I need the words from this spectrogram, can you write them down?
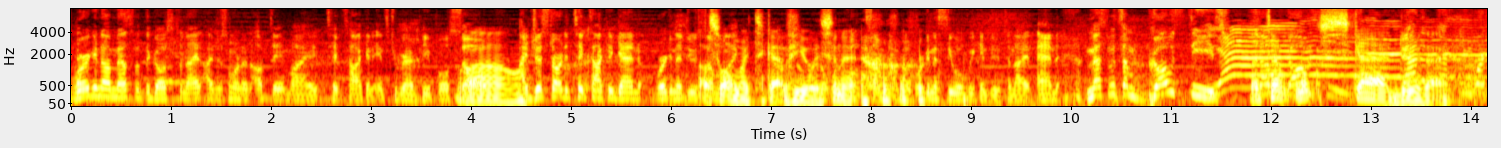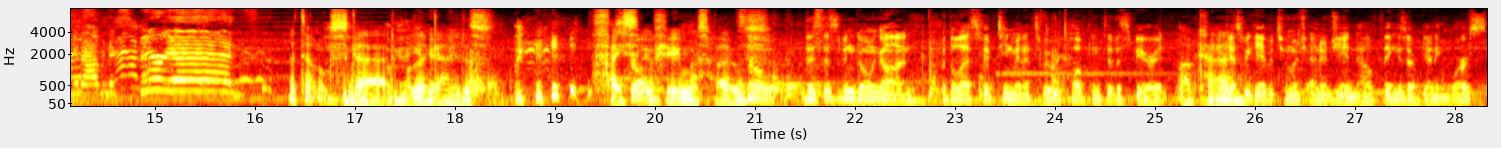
We're gonna mess with the ghost tonight. I just wanted to update my TikTok and Instagram people. So Wow. I just started TikTok again. We're gonna do That's some one like, way to get I viewers, isn't wanna it? call something, but we're gonna see what we can do tonight and mess with some ghosties. They Some don't look scared, do they? Manifesting, We're gonna have an experience. They don't look scared, but then again, just face it with humour, I suppose. So this has been going on for the last 15 minutes. We were talking to the spirit. Okay. I guess we gave it too much energy, and now things are getting worse.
